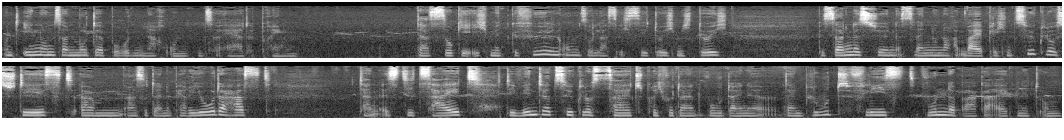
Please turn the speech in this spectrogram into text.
und in unseren Mutterboden nach unten zur Erde bringen. Das so gehe ich mit Gefühlen um, so lasse ich sie durch mich durch. Besonders schön ist, wenn du noch im weiblichen Zyklus stehst, ähm, also deine Periode hast, dann ist die Zeit, die Winterzykluszeit, sprich wo, dein, wo deine, dein Blut fließt, wunderbar geeignet, um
